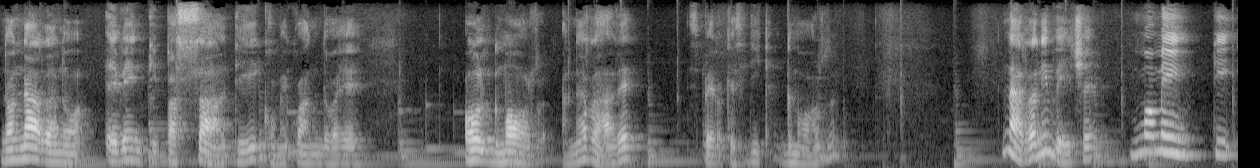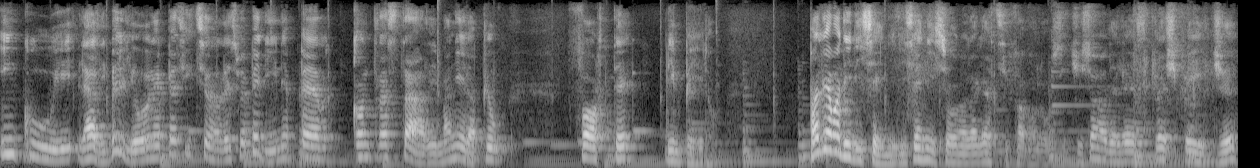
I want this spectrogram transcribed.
non narrano eventi passati come quando è Old Gmor a narrare, spero che si dica Gmor, narrano invece momenti in cui la ribellione posiziona le sue pedine per contrastare in maniera più forte l'impero. Parliamo dei disegni, i disegni sono ragazzi favolosi, ci sono delle splash page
